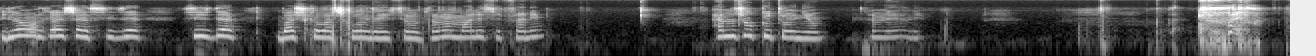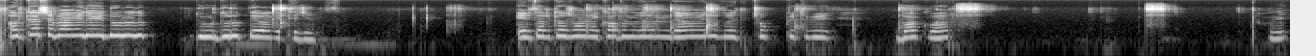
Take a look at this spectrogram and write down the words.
Biliyorum arkadaşlar size siz de başka başka istiyorsunuz ama maalesef efendim hem de çok kötü oynuyorum hem de yani Arkadaşlar ben videoyu durdurup durdurup devam edeceğim. Evet arkadaşlar ne kaldığımız yerden devam ediyoruz ve çok kötü bir bug var. Hani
